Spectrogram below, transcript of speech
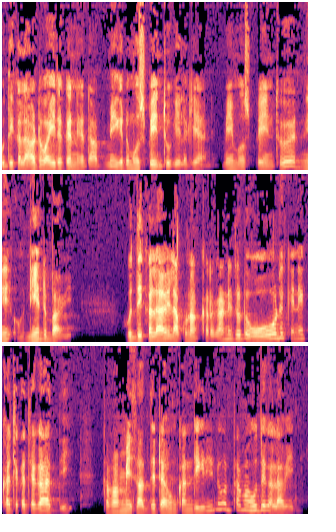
හුද්දකලාවට වෛර කරන එකට අපි මේකට මුස්පෙන්තු කියලා කියන්නේ. මේ මුස්පෙන්තුව නියඳභාවී. හුද්දකලාවේ ලකුණක් කරගන්න. ඒකට ඕන කෙනෙක් කච කච ගාද්දි තමයි මේ සද්දට අහුම්කන් දීගෙන ඉන්නකොට තමයි හුද්දකලාව ඉන්නේ.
